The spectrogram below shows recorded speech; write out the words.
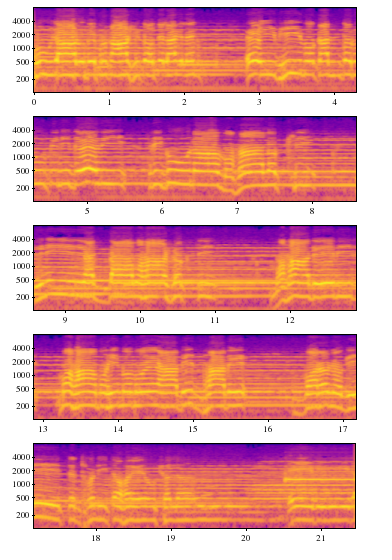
ভূজা রূপে প্রকাশিত হতে লাগলেন। এই ভীমকান্ত রূপিণী দেবী ত্রিগুণা মহালক্ষ্মী। তিনি আদ্যা মহাশক্তি। মহাদেবীর মহামহিমময় আবির্ভাবে বরণগীত ধ্বনিত হয়ে উঠল। দেবীর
